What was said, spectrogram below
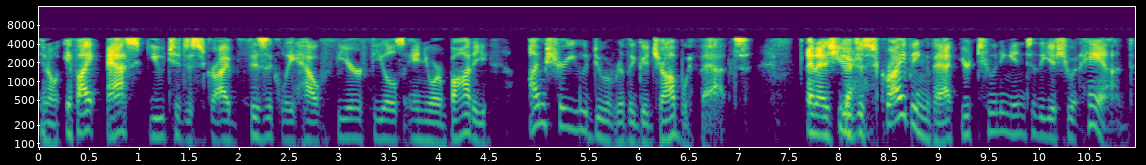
you know, if I ask you to describe physically how fear feels in your body, I'm sure you would do a really good job with that. And as you're yeah. describing that, you're tuning into the issue at hand.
